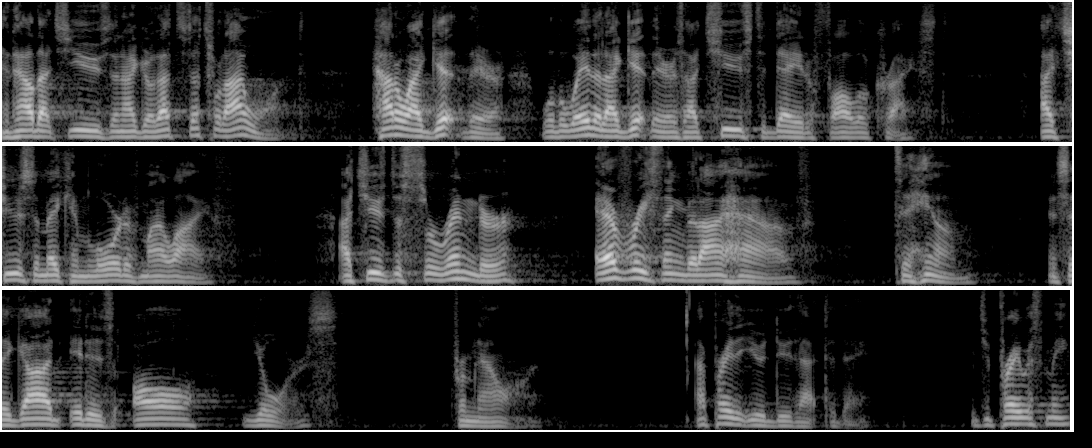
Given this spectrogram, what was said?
and how that's used. And I go, that's, that's what I want. How do I get there? Well, the way that I get there is I choose today to follow Christ. I choose to make him Lord of my life. I choose to surrender everything that I have to Him and say, God, it is all yours from now on. I pray that you would do that today. Would you pray with me?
